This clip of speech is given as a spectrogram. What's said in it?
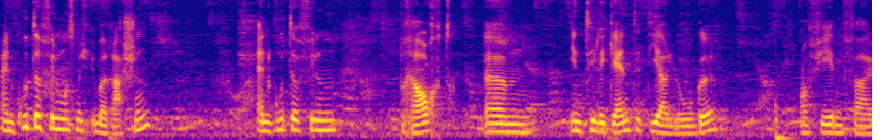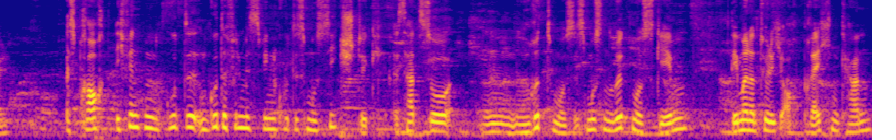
Ein guter Film muss mich überraschen. Ein guter Film braucht ähm, intelligente Dialoge, auf jeden Fall. Es braucht, ich finde, ein, gute, ein guter Film ist wie ein gutes Musikstück. Es hat so einen Rhythmus, es muss einen Rhythmus geben, den man natürlich auch brechen kann,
